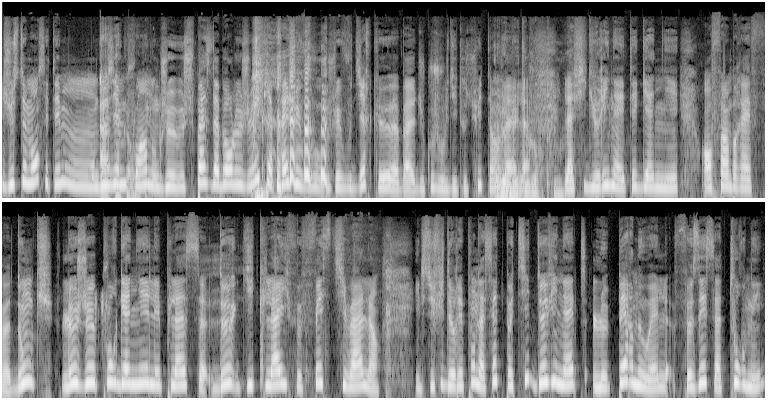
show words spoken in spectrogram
justement, c'était mon, Ah, deuxième point. Donc je, je passe d'abord le jeu et puis après je vais vous, je vais vous dire que, euh, bah, du coup, je vous le dis tout de suite. hein, la-. La figurine a été gagnée. Enfin bref, donc le jeu pour gagner les places de Geek Life Festival, il suffit de répondre à cette petite devinette. Le Père Noël faisait sa tournée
